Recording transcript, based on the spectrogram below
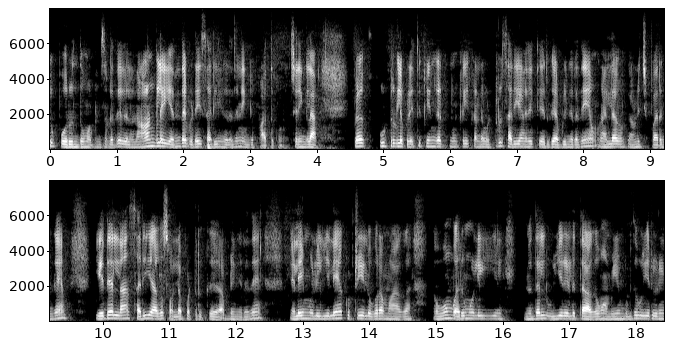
புணர்ச்சிக்கு பொருந்தும் அப்படின்னு சொல்கிறது இதில் நான்கில் எந்த விடை சரிங்கிறத நீங்கள் பார்த்துக்கணும். சரிங்களா? இப்போ கூற்றுகளை பிடித்து கீழ்கண் கீழ்கண்டவற்றுள் சரியானதை தேர்க அப்படிங்கிறதையும் நல்லா கவனித்து பாருங்கள் எதெல்லாம் சரியாக சொல்லப்பட்டிருக்கு அப்படிங்கிறது நிலைமொழியிலே குற்றியல் உரமாகவும் வருமொழியில் முதல் உயிரெழுத்தாகவும் அமையும் பொழுது உயிர்வினை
